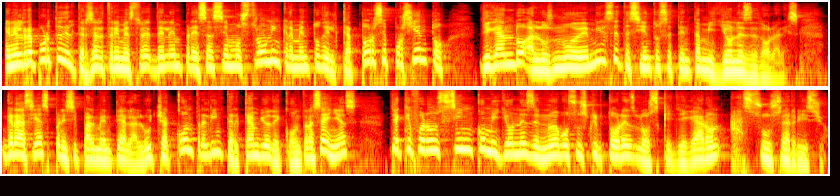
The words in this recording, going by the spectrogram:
En el reporte del tercer trimestre de la empresa se mostró un incremento del 14%, llegando a los 9.770 millones de dólares, gracias principalmente a la lucha contra el intercambio de contraseñas, ya que fueron 5 millones de nuevos suscriptores los que llegaron a su servicio.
